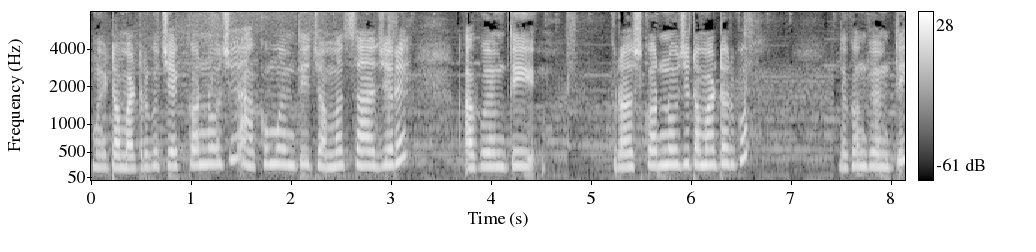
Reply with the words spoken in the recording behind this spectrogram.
ମୁଁ ଏଇ ଟମାଟରକୁ ଚେକ୍ କରିନେଉଛି ଆକୁ ମୁଁ ଏମିତି ଚାମଚ ସାହାଯ୍ୟରେ ଆକୁ ଏମିତି କ୍ରସ୍ କରିନେଉଛି ଟମାଟରକୁ ଦେଖନ୍ତୁ ଏମିତି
